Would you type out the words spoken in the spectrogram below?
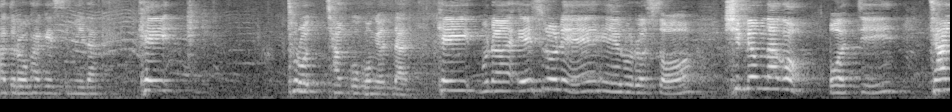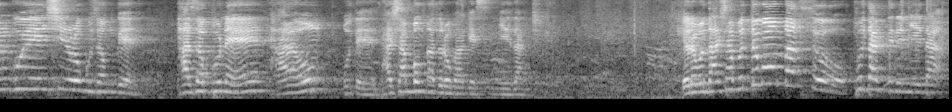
가도록 하겠습니다. K 트롯 장구 공연단 K 문화 예술원의 회원으로서 신명나고 멋진 장구의 신으로 구성된 다섯 분의 다음 무대 다시 한번 가도록 하겠습니다. 여러분 다시 한번 뜨거운 박수 부탁드립니다.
